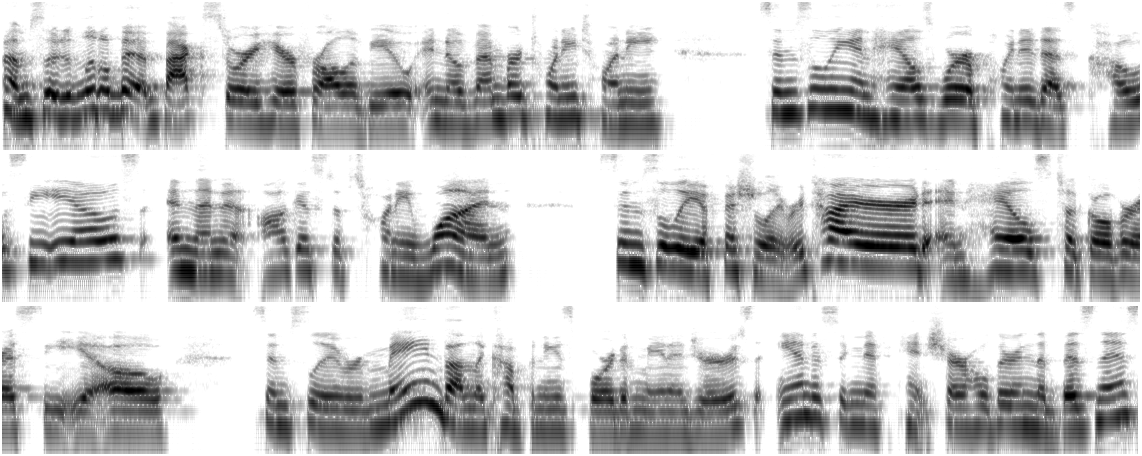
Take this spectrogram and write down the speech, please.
Um, so, a little bit of backstory here for all of you. In November 2020, Simsley and Hales were appointed as co CEOs. And then in August of 21, Simsley officially retired and Hales took over as CEO. Simsley remained on the company's board of managers and a significant shareholder in the business.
